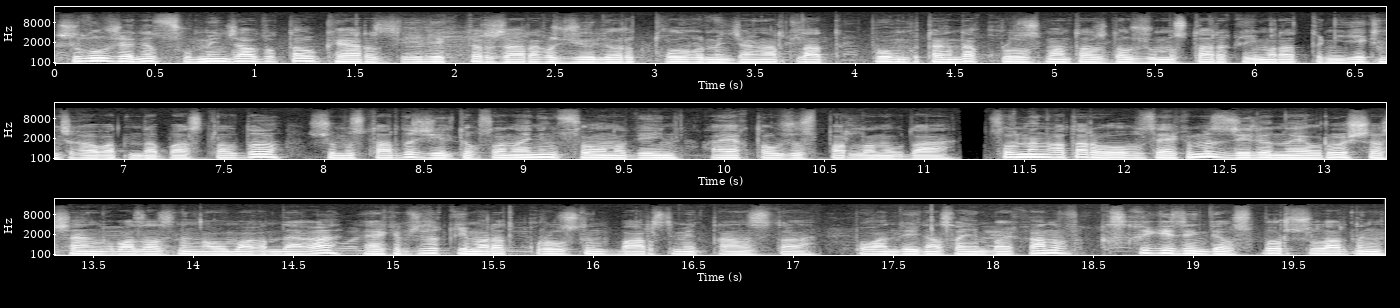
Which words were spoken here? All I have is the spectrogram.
Жылу және сумен жабдықтау кәріз электр жарығы жүйелері толығымен жаңартылады бүгінгі таңда құрылыс монтаждау жұмыстары ғимараттың екінші қабатында басталды. Жұмыстарды желтоқсан айының соңына дейін аяқтау жоспарлануда. Сонымен қатар облыс әкімі зеленая роща шаңғы базасының аумағындағы әкімшілік ғимарат құрылысының барысымен танысты. Бұған дейін асайын байқанов қысқы кезеңде спортшылардың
